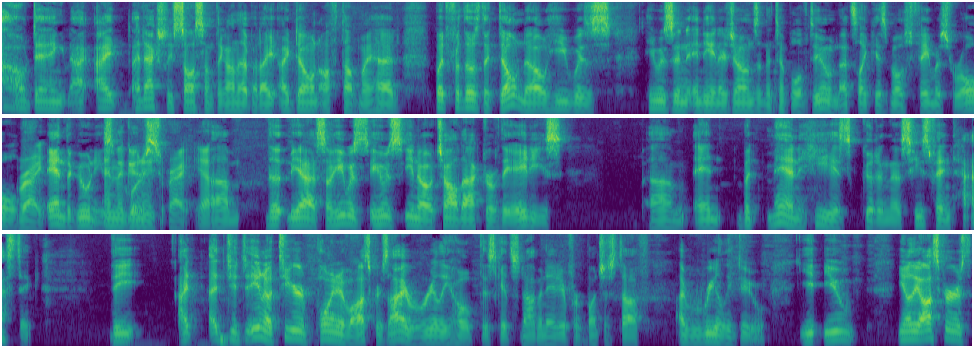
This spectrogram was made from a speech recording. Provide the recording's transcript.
Oh dang, I, I would actually saw something on that, but I, I don't off the top of my head. But for those that don't know, he was he was in Indiana Jones and the Temple of Doom. That's like his most famous role, right? And the Goonies, and the Goonies, right? Yeah. Um, the yeah, so he was he was you know a child actor of the '80s, um, and but man, he is good in this. He's fantastic. The I, I you know to your point of Oscars, I really hope this gets nominated for a bunch of stuff. I really do. You, you you know, the Oscars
